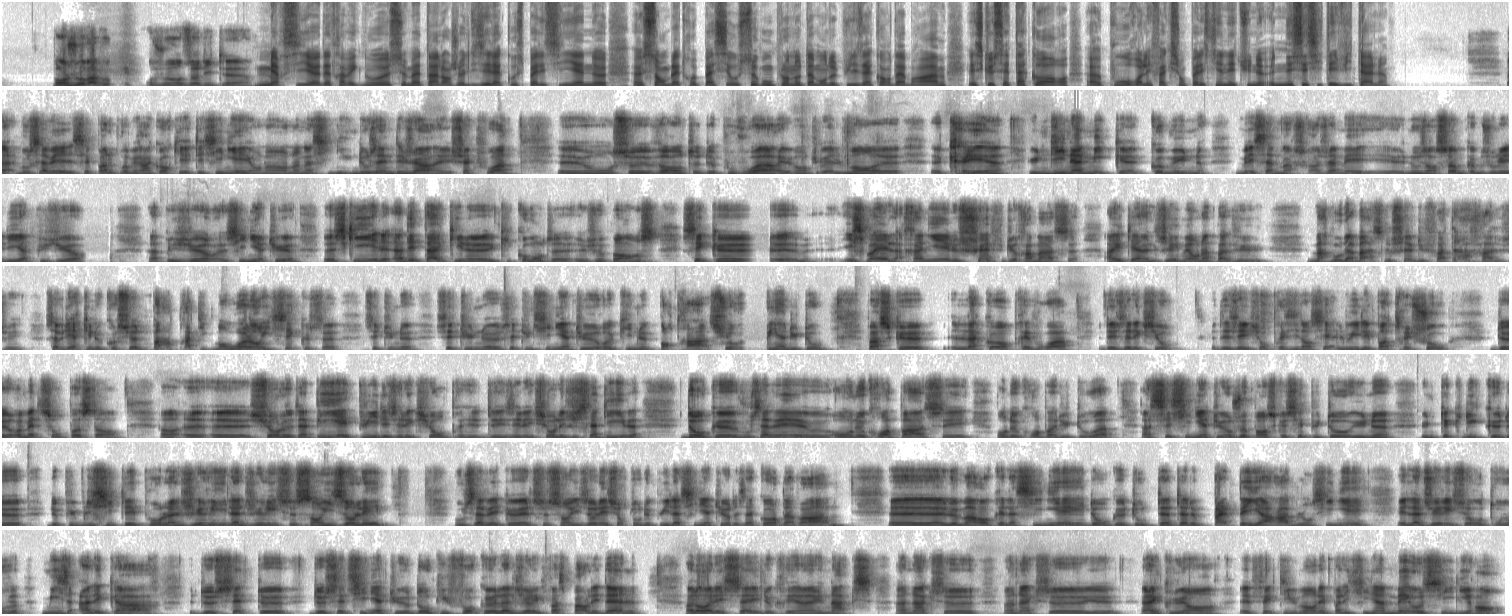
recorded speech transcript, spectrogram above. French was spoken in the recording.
Bonjour à vous et bonjour aux auditeurs. Merci euh, d'être avec nous euh, ce matin. Alors je le disais, la cause palestinienne euh, semble être passée au second plan, notamment depuis les accords d'Abraham. Est-ce que cet accord pour les factions palestiniennes est une nécessité vitale? Bah, vous savez, c'est pas le premier accord qui a été signé. On en, a signé une douzaine déjà, et chaque fois, euh, on se vante de pouvoir éventuellement euh, euh, créer une dynamique commune, mais ça ne marchera jamais. nous en sommes, comme je vous l'ai dit, à plusieurs à plusieurs signatures. Ce qui, un détail qui, qui compte, je pense, c'est que Ismaël Khanier, le chef du Hamas, a été à Alger, mais on n'a pas vu Mahmoud Abbas, le chef du Fatah à Alger. Ça veut dire qu'il ne cautionne pas pratiquement, ou alors il sait que c'est une, une, une signature qui ne portera sur rien du tout, parce que l'accord prévoit des élections, des élections présidentielles. Lui, il n'est pas très chaud de remettre son poste en, euh, euh, sur le tapis et puis des élections, des élections législatives. Donc, euh, vous savez, on ne croit pas ces, on ne croit pas du tout à, à ces signatures. Je pense que c'est plutôt une, une technique de, de publicité pour l'Algérie. L'Algérie se sent isolée vous savez qu'elle se sent isolée, surtout depuis la signature des accords d'Abraham. Euh, le Maroc, elle a signé, donc euh, tout un tas de pays arabes l'ont signé, et l'Algérie se retrouve mise à l'écart de cette, euh, de cette signature. Donc il faut que l'Algérie fasse parler d'elle. Alors elle essaye de créer un axe, un axe, un axe incluant effectivement les Palestiniens, mais aussi l'Iran.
